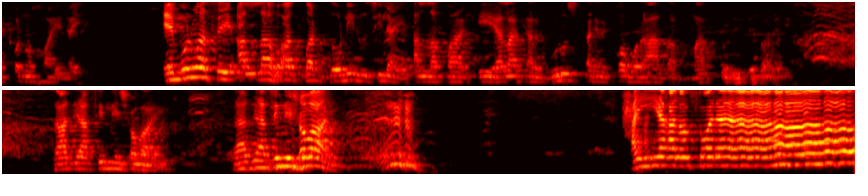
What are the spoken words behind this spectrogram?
এখনো হয় নাই এমনও আছে, আল্লাহ আকবার দনির উসিলায় আল্লাহ পাক এই এলাকার গুরুস্থানের কবর আজাব মাফ করে দিতে পারে রাজি আসেননি সবাই? রাজি আসেননি সবাই? হাইয়া আলো حي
